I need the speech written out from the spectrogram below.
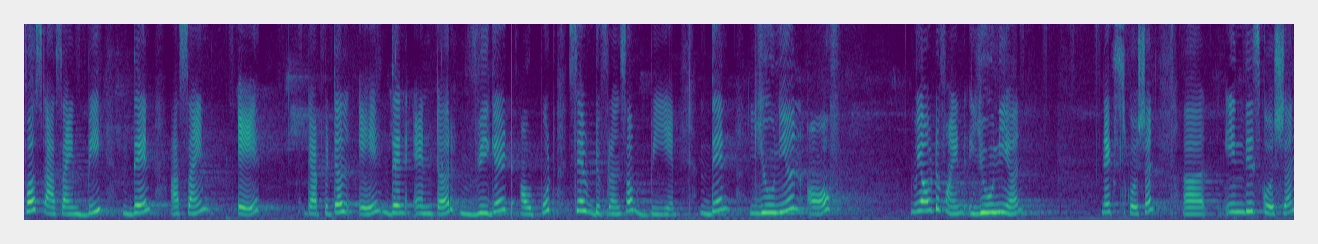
first assign B then assign A capital A then enter we get output set difference of B A. Then union of we have to find union next question uh, in this question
